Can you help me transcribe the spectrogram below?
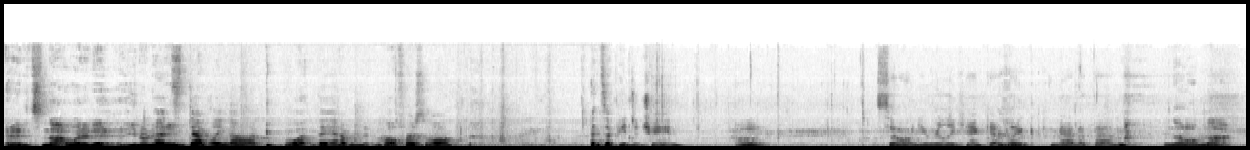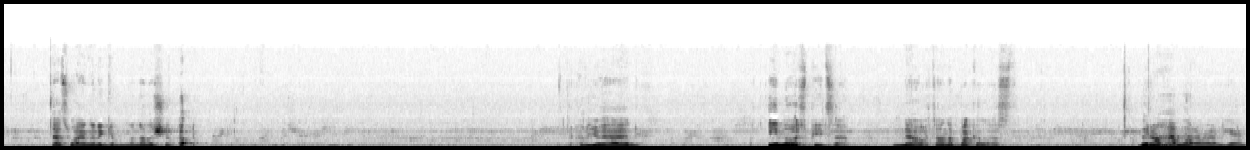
and it's not what it is. You know what I mean? It's definitely not what they have. Well, first of all, it's a pizza chain, Oh so you really can't get like mad at them. no, I'm not. That's why I'm gonna give them another shot. Have you had Imo's Pizza? No, it's on the bucket list. We don't have that around here.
